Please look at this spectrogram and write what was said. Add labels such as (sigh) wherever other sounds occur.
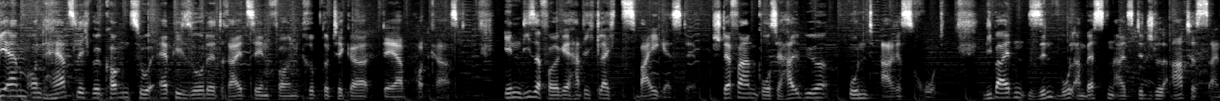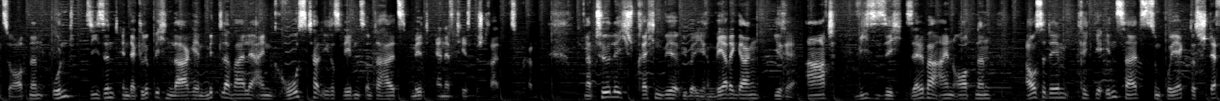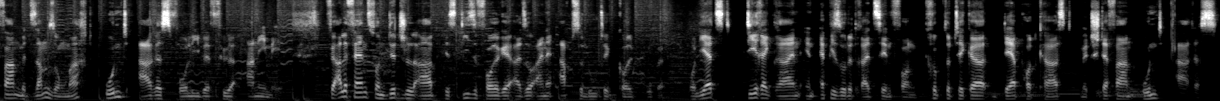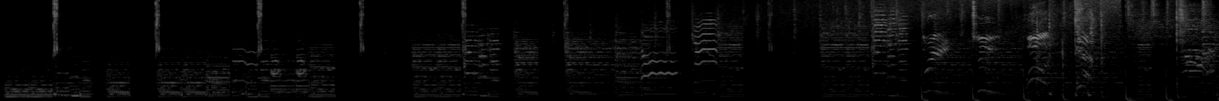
GM und herzlich willkommen zu Episode 13 von Kryptoticker, der Podcast. In dieser Folge hatte ich gleich zwei Gäste, Stefan Große Hallbür und Aris Roth. Die beiden sind wohl am besten als Digital Artists einzuordnen und sie sind in der glücklichen Lage, mittlerweile einen Großteil ihres Lebensunterhalts mit NFTs bestreiten zu können. Natürlich sprechen wir über ihren Werdegang, ihre Art, wie sie sich selber einordnen Außerdem kriegt ihr Insights zum Projekt, das Stefan mit Samsung macht und Ares Vorliebe für Anime. Für alle Fans von Digital Art ist diese Folge also eine absolute Goldgrube. Und jetzt direkt rein in Episode 13 von Kryptoticker, der Podcast mit Stefan und Ares.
